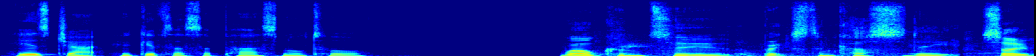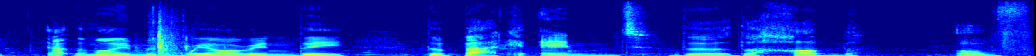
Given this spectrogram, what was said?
Here's Jack, who gives us a personal tour. Welcome to Brixton Custody. So at the moment we are in the the back end, the the hub of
